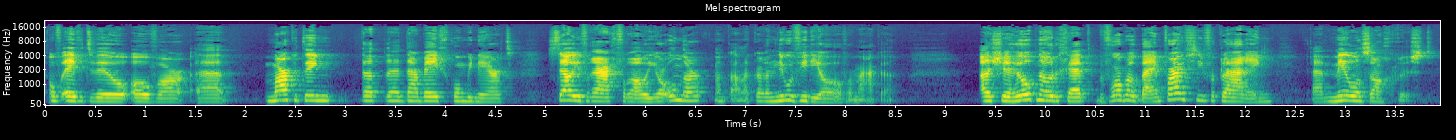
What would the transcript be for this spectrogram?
of eventueel over uh, marketing dat uh, daarbij gecombineerd? Stel je vraag vooral hieronder, dan kan ik er een nieuwe video over maken. Als je hulp nodig hebt, bijvoorbeeld bij een privacyverklaring, uh, mail ons dan gerust.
